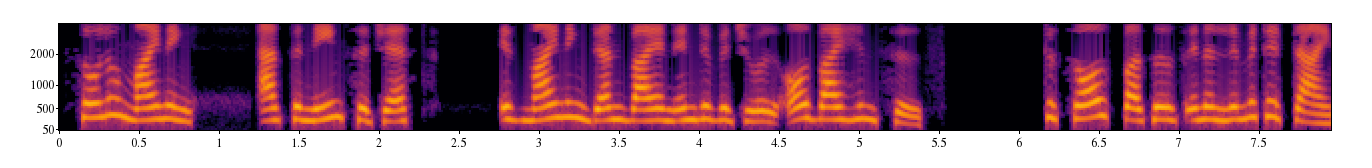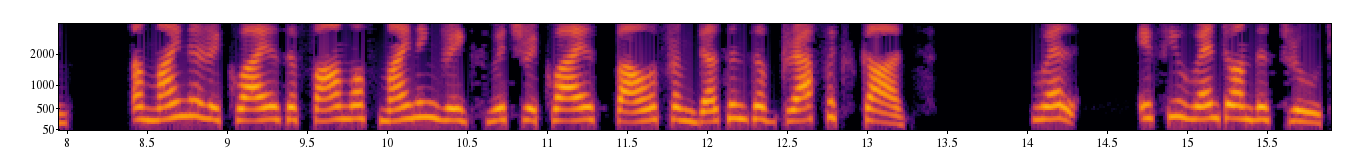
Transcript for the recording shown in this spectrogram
Solo mining, as the name suggests, is mining done by an individual all by himself. To solve puzzles in a limited time, a miner requires a farm of mining rigs which requires power from dozens of graphics cards. Well, if you went on this route,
